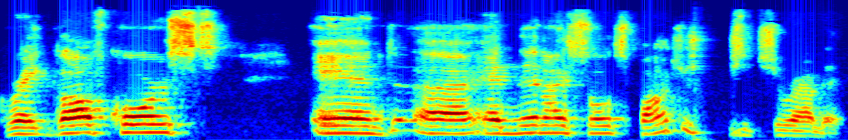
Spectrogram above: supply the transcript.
great golf course, and uh, and then I sold sponsorships around it.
